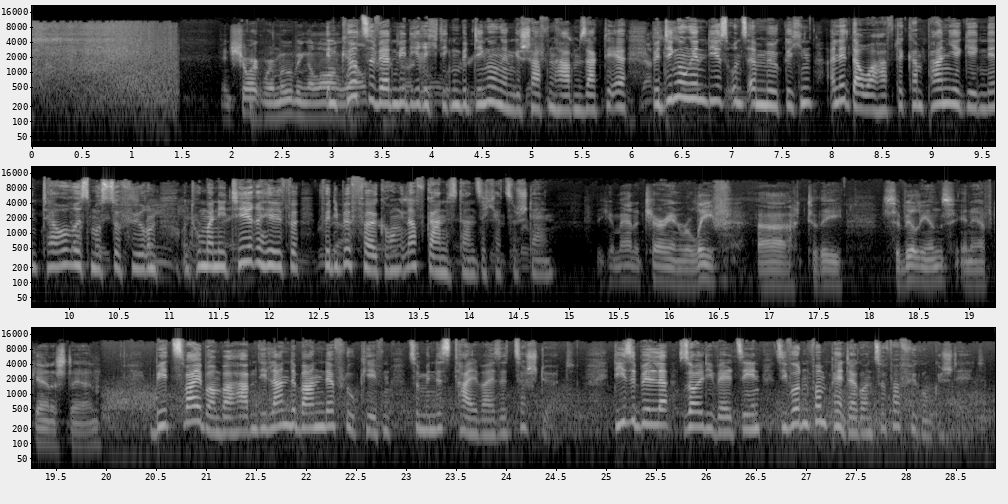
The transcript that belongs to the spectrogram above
In Kürze werden wir die richtigen Bedingungen geschaffen haben, sagte er. Bedingungen, die es uns ermöglichen, eine dauerhafte Kampagne gegen den Terrorismus zu führen und humanitäre Hilfe für die Bevölkerung in Afghanistan sicherzustellen. Uh, B-2-Bomber haben die Landebahnen der Flughäfen zumindest teilweise zerstört. Diese Bilder soll die Welt sehen. Sie wurden vom Pentagon zur Verfügung gestellt.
